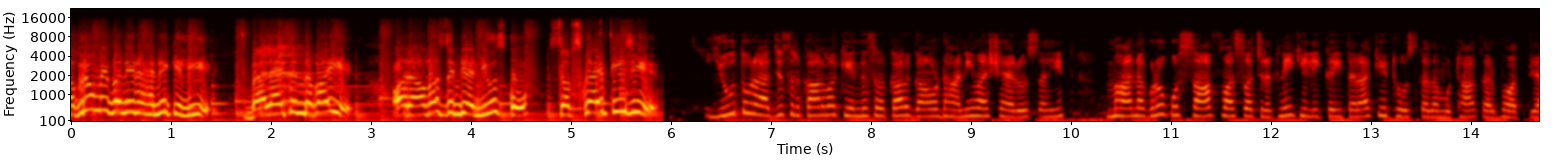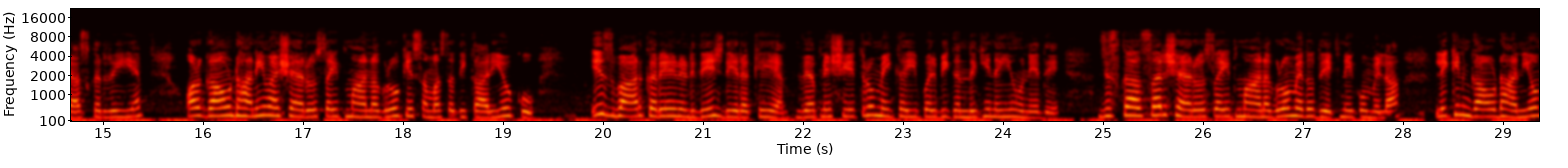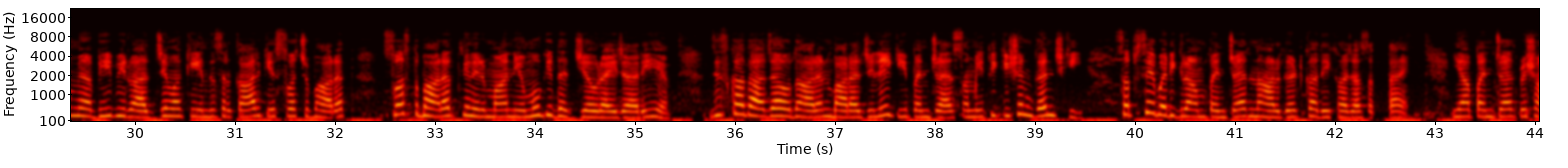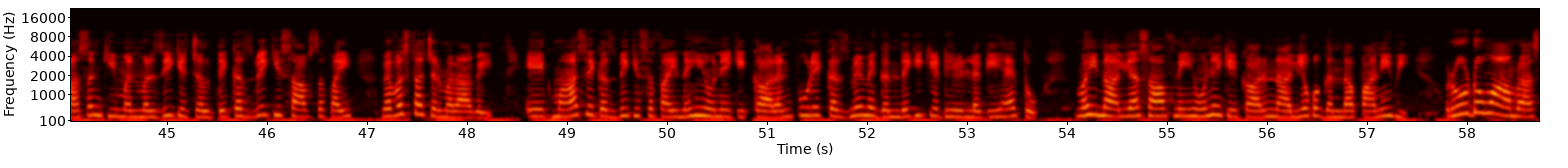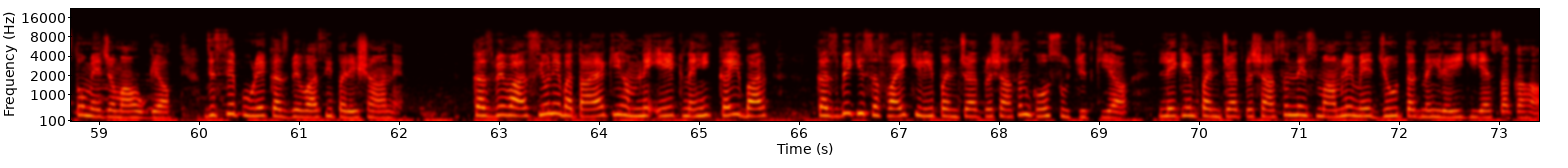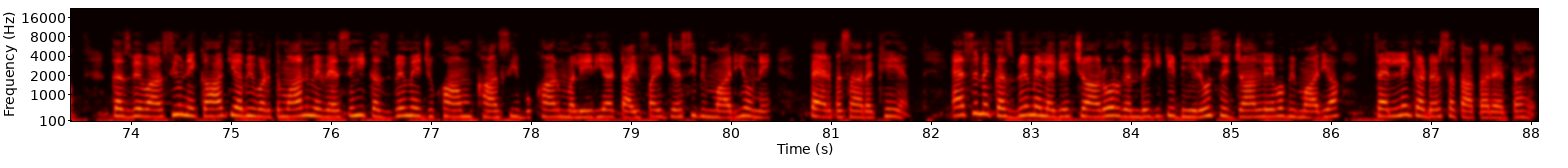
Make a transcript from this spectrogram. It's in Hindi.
खबरों में बने रहने के लिए बेल आइकन दबाइए और आवाज़ इंडिया न्यूज़ को सब्सक्राइब कीजिए। यूँ तो राज्य सरकार व केंद्र सरकार गाँव ढानी व शहरों सहित महानगरों को साफ़ व स्वच्छ रखने के लिए कई तरह के ठोस कदम उठाकर बहुत प्रयास कर रही है और गाँव ढानी व शहरों सहित महानगरों के समस्त अधिकारियों को इस बार कड़े निर्देश दे रखे हैं। वे अपने क्षेत्रों में कहीं पर भी गंदगी नहीं होने दें, जिसका असर शहरों सहित महानगरों में तो देखने को मिला। लेकिन गाँव ढानियों में अभी भी राज्य व केंद्र सरकार के स्वच्छ भारत, स्वस्थ भारत के निर्माण नियमों की धज्जियाँ उड़ाई जा रही है, जिसका ताज़ा उदाहरण बारह ज़िले की पंचायत समिति किशनगंज की सबसे बड़ी ग्राम पंचायत नाहरगढ़ का देखा जा सकता है। यहाँ पंचायत प्रशासन की मनमर्जी के चलते कस्बे की साफ़ सफ़ाई व्यवस्था चरमरा गई। एक माह से कस्बे की सफ़ाई नहीं होने के कारण पूरे कस्बे में गंदगी के ढेर लगे हैं तो वहीं नालियाँ साफ़ नहीं होने के कारण नालियों का गंदा पानी भी रोडों व आम रास्तों में जमा हो गया, जिससे पूरे कस्बे वासी परेशान है। कस्बे वासियों ने बताया कि हमने एक नहीं, कई बार कस्बे की सफ़ाई के लिए पंचायत प्रशासन को सूचित किया, लेकिन पंचायत प्रशासन ने इस मामले में जू तक नहीं रहेगी, ऐसा कहा। कस्बे वासियों ने कहा कि अभी वर्तमान में वैसे ही कस्बे में जुकाम, खांसी, बुखार, मलेरिया, टाइफाइड जैसी बीमारियों ने पैर पसार रखे हैं। ऐसे में कस्बे में लगे चारों और गंदगी के ढेरों से जानलेवा बीमारियाँ फैलने का डर सताता रहता है।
